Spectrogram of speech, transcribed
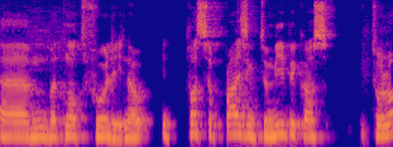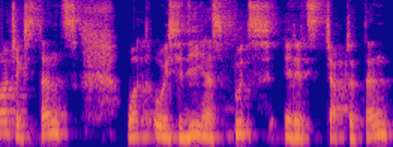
um, but not fully. No, it was surprising to me because to a large extent, what OECD has put in its chapter 10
